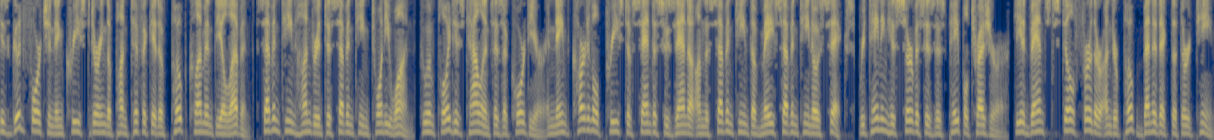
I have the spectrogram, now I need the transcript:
His good fortune increased during the pontificate of Pope Clement XI (1700–1721), who employed his talents as a courtier and named cardinal priest of Santa Susanna on the 17th of May 1706. Retaining his services as papal treasurer, he advanced still further under Pope Benedict XIII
